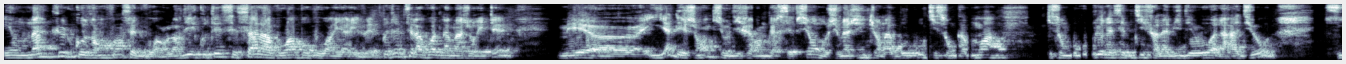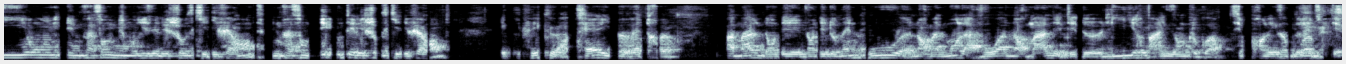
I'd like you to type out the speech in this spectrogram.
et on inculque aux enfants cette voie. On leur dit, écoutez, c'est ça la voie pour pouvoir y arriver. Peut-être c'est la voie de la majorité, mais euh, il y a des gens qui ont différentes perceptions. J'imagine qu'il y en a beaucoup qui sont comme moi, qui sont beaucoup plus réceptifs à la vidéo, à la radio, qui ont une façon de mémoriser les choses qui est différente, une façon d'écouter les choses qui est différente, et qui fait qu'après, ils peuvent être euh, pas mal dans des, dans des domaines où euh, normalement la voie normale était de lire, par exemple, quoi. Si on prend l'exemple de la dictée.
